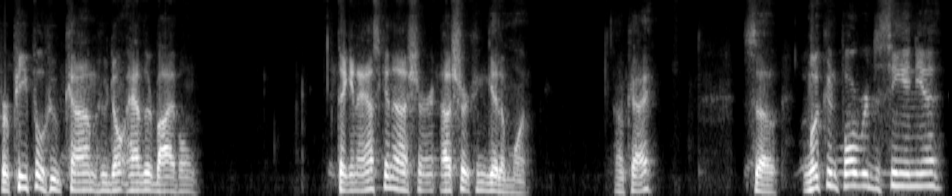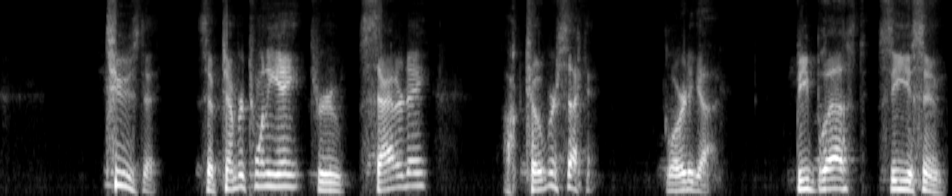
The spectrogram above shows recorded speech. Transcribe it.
for people who come who don't have their Bible, they can ask an usher, and usher can get them one. Okay? So, looking forward to seeing you Tuesday, September 28th through Saturday, October 2nd. Glory to God. Be blessed. See you soon.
